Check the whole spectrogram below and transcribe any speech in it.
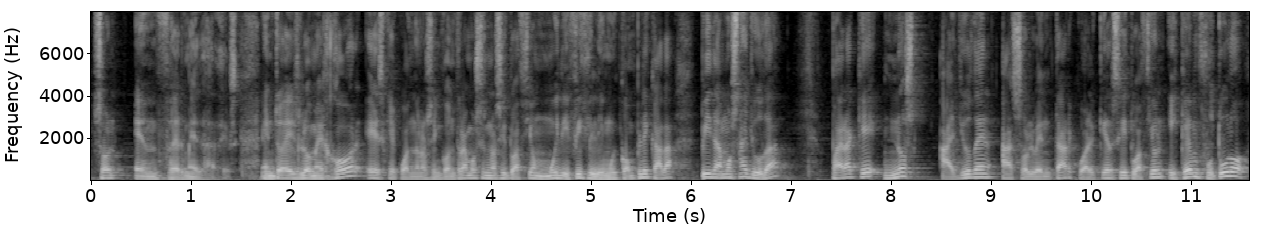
son enfermedades. Entonces lo mejor es que cuando nos encontramos en una situación muy difícil y muy complicada, pidamos ayuda para que nos ayuden a solventar cualquier situación y que en futuro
